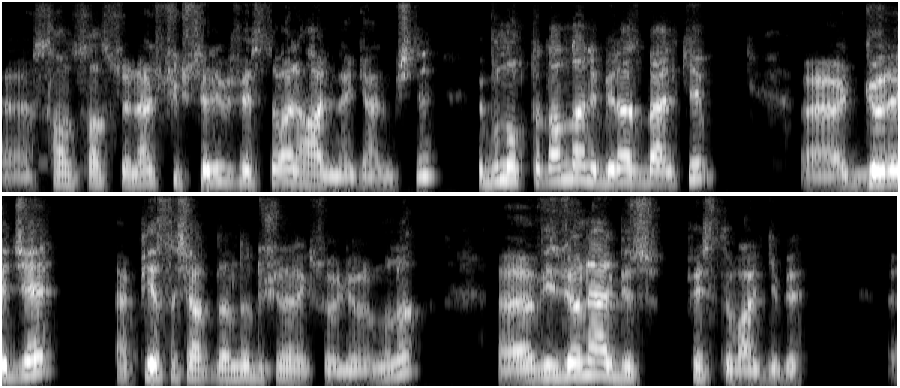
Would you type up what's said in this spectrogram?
e, sansasyonel, sükseli bir festival haline gelmişti. Ve bu noktadan da hani biraz belki e, görece yani piyasa şartlarında düşünerek söylüyorum bunu. E, vizyoner bir festival gibi e,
